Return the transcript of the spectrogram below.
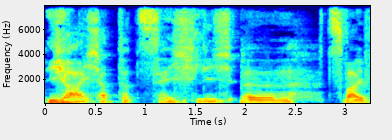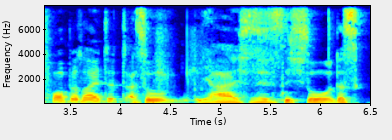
Ja, ich habe tatsächlich äh, zwei vorbereitet. Also, ja, es ist nicht so das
